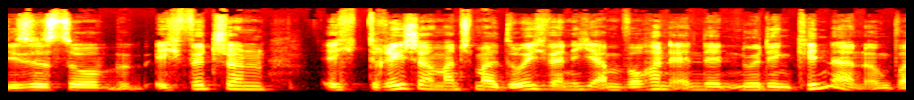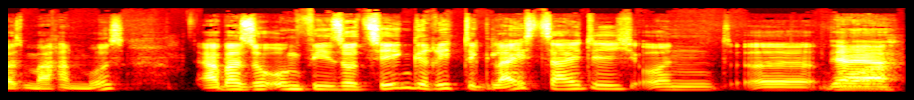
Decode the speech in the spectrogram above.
Dieses so, ich würde schon, ich drehe schon manchmal durch, wenn ich am Wochenende nur den Kindern irgendwas machen muss. Aber so irgendwie so zehn Gerichte gleichzeitig und äh, ja, ja.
